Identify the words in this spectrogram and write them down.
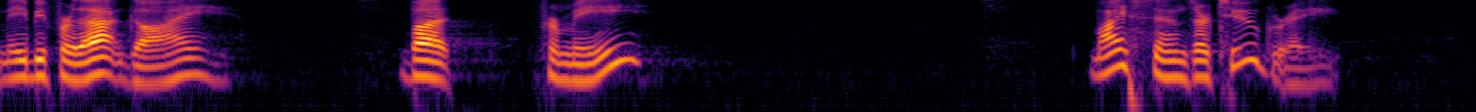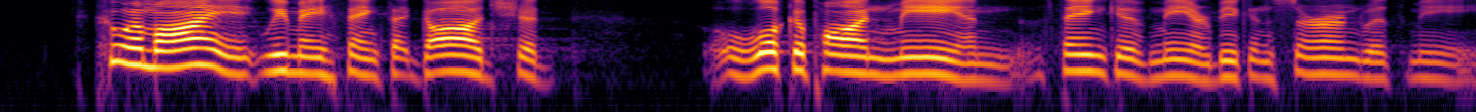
maybe for that guy, but for me, my sins are too great. Who am I, we may think, that God should look upon me and think of me or be concerned with me?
